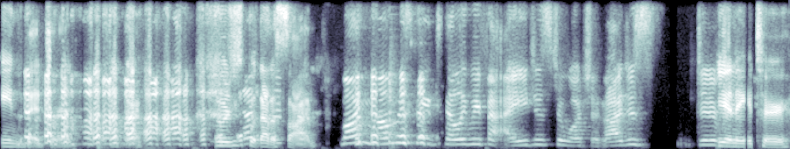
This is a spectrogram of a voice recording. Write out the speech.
in the bedroom. we'll just put that aside. My mum has been telling me for ages to watch it. And I just didn't. You really- need to.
